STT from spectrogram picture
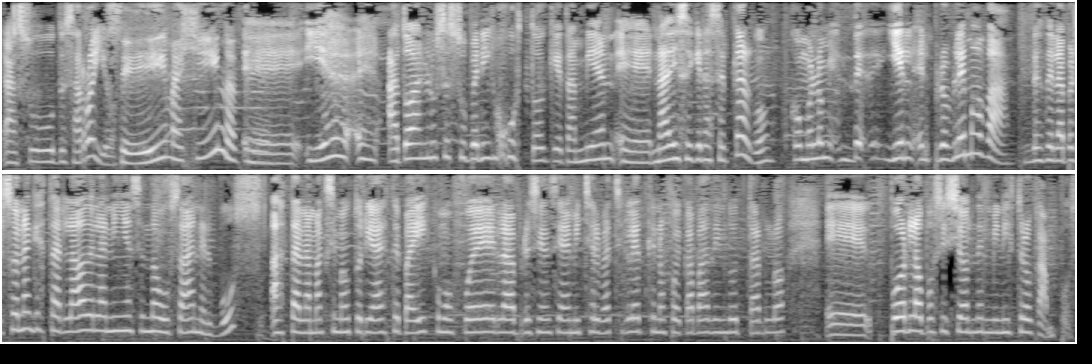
a su desarrollo. Sí, imagínate. Eh, y es, es a todas luces súper injusto que también eh, nadie se quiera hacer cargo. Como lo de- y el, el problema va desde la persona que está al lado de la niña siendo abusada en el bus hasta la máxima autoridad de este país, como fue la presidencia de Michelle Bachelet, que no fue capaz de indultarlo eh, por la oposición del ministro Campos.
